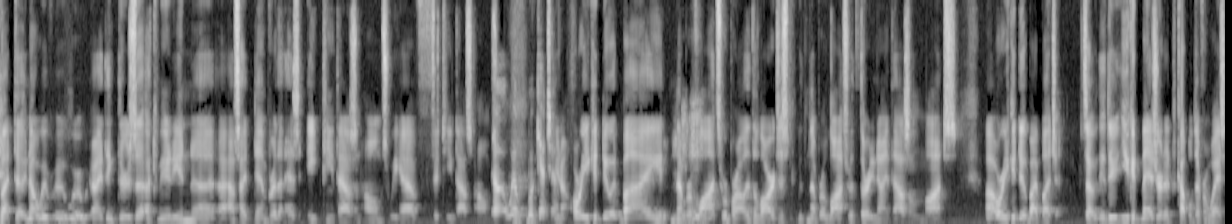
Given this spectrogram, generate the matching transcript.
but uh, no, we, we, I think there's a, a community in uh, outside Denver that has 18,000 homes. We have 15,000 homes. Oh, we'll, we'll catch up. You know, or you could do it by number of lots. We're probably the largest with number of lots with 39,000 lots. Uh, or you could do it by budget. So you could measure it a couple different ways.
